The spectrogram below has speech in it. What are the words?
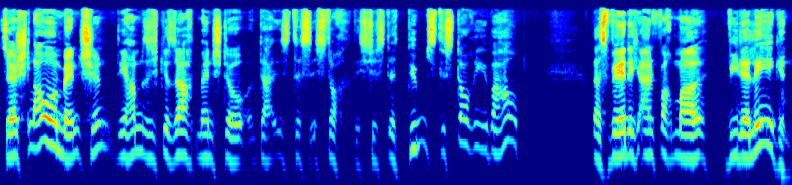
sehr schlaue Menschen, die haben sich gesagt, Mensch, das ist, doch das ist die dümmste Story überhaupt. Das werde ich einfach mal widerlegen.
